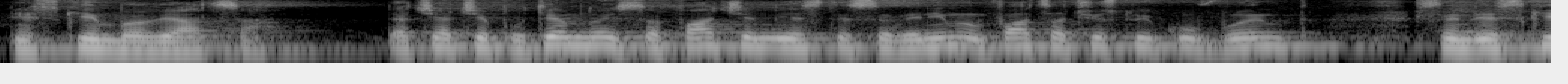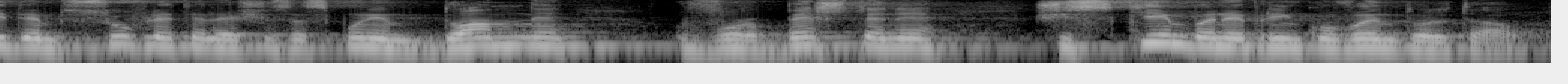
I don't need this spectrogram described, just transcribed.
ne schimbă viața. De aceea ce putem noi să facem este să venim în fața acestui cuvânt, să ne deschidem sufletele și să spunem, Doamne, vorbește-ne și schimbă-ne prin cuvântul Tău.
